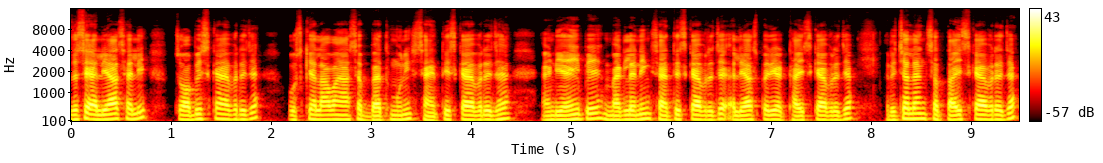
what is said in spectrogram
जैसे अलियास अली चौबीस का एवरेज है। उसके अलावा यहाँ से बेथ मुनी सैंतीस का एवरेज है, एंड यहीं पे मैगलेनिंग सैंतीस का एवरेज है अलियास पेरी अट्ठाईस का एवरेज है, रिचल हैंड सत्ताईस का एवरेज है,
